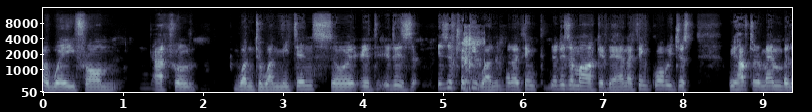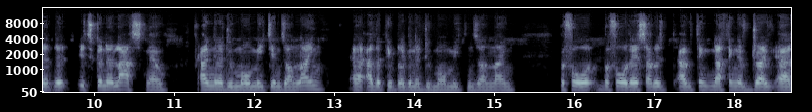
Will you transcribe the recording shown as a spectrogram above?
away from actual one-to-one meetings. So it, it is is a tricky one, but I think there is a market there, and I think what we just we have to remember that, that it's going to last now. I'm going to do more meetings online. Uh, other people are going to do more meetings online. Before before this, I was I would think nothing of drive uh,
